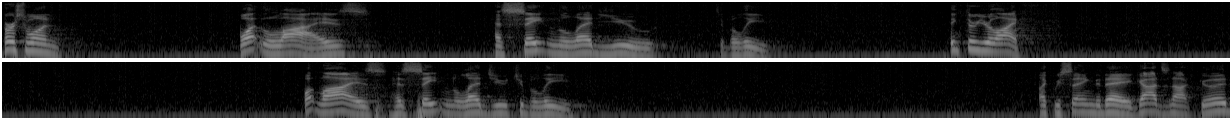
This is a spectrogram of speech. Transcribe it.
First one What lies has Satan led you to believe? Think through your life. What lies has Satan led you to believe? like we sang today, God's not good.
